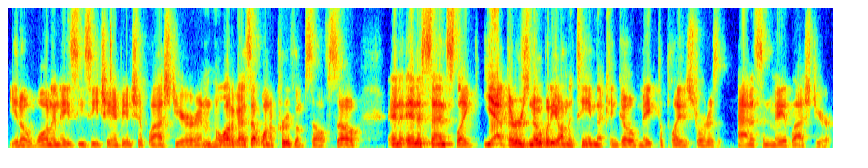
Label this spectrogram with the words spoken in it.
you know, won an ACC championship last year, and mm-hmm. a lot of guys that want to prove themselves. So, in in a sense, like yeah, there's nobody on the team that can go make the plays Jordan Addison made last year.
